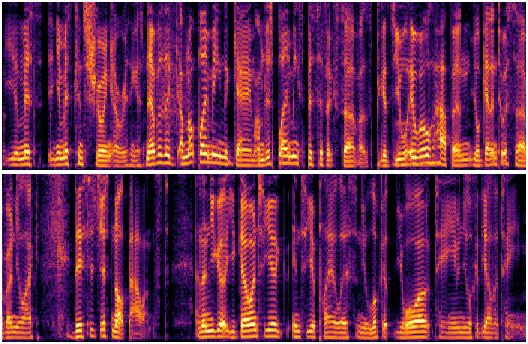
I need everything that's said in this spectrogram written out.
you miss you're misconstruing everything. It's never the. I'm not blaming the game. I'm just blaming specific servers because you it will happen. You'll get into a server and you're like, this is just not balanced. And then you go you go into your into your playlist and you look at your team and you look at the other team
